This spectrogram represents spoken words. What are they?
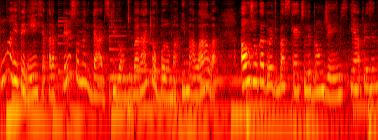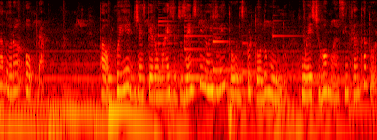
uma referência para personalidades que vão de Barack Obama e Malala ao jogador de basquete LeBron James e à apresentadora Oprah. Paulo Coelho já inspirou mais de 200 milhões de leitores por todo o mundo com este romance encantador.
